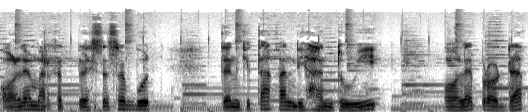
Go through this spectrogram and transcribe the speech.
oleh marketplace tersebut dan kita akan dihantui oleh produk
